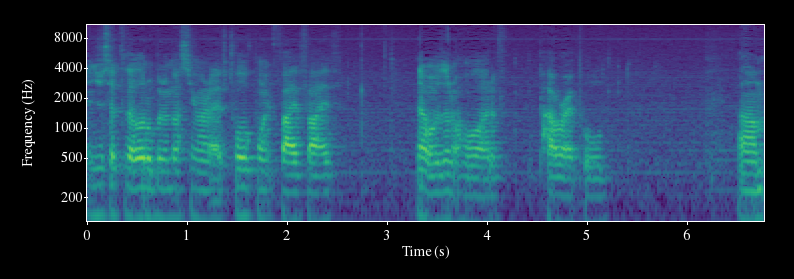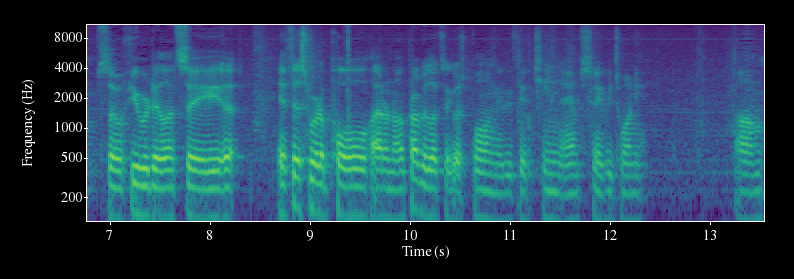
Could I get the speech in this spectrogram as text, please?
And just after that little bit of messing around, I have 12.55. That wasn't a whole lot of power I pulled. Um, so if you were to, let's say, uh, if this were to pull, I don't know, it probably looks like it was pulling maybe 15 amps, maybe 20. Um,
